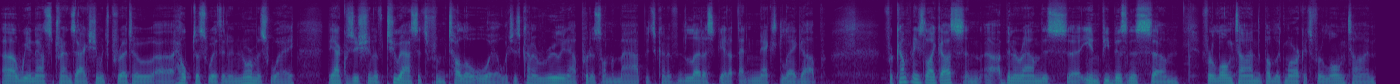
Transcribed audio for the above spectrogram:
uh, we announced a transaction which Pareto uh, helped us with in an enormous way the acquisition of two assets from Tullow Oil, which has kind of really now put us on the map. It's kind of let us get up that next leg up. For companies like us, and I've been around this uh, E&P business um, for a long time, the public markets for a long time,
